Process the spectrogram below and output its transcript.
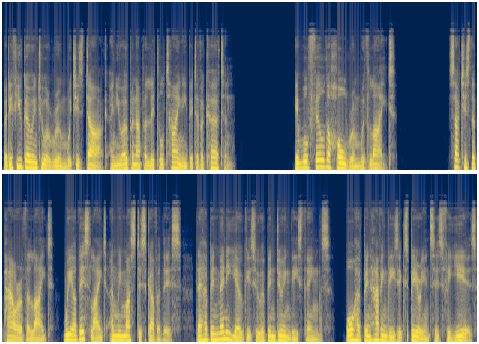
But if you go into a room which is dark and you open up a little tiny bit of a curtain, it will fill the whole room with light. Such is the power of the light. We are this light and we must discover this. There have been many yogis who have been doing these things, or have been having these experiences for years,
